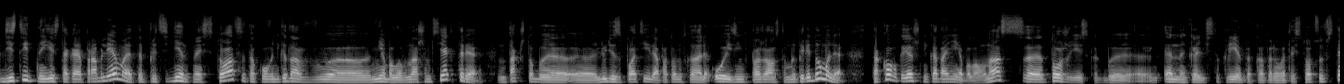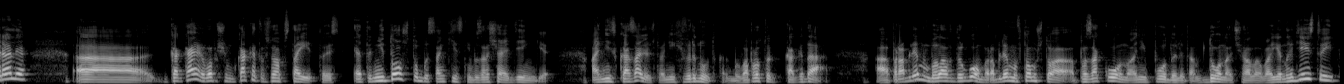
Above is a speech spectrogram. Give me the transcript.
Действительно, есть такая проблема, это прецедентная ситуация, такого никогда в, э, не было в нашем секторе. Но так, чтобы э, люди заплатили, а потом сказали, ой, извините, пожалуйста, мы передумали, такого, конечно, никогда не было. У нас э, тоже есть как бы энное количество клиентов, которые в этой ситуацию встряли. А, какая, в общем, как это все обстоит? То есть это не то, чтобы Санкис не возвращает деньги. Они сказали, что они их вернут. Как бы вопрос только когда. А проблема была в другом. Проблема в том, что а, по закону они подали там до начала военных действий,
